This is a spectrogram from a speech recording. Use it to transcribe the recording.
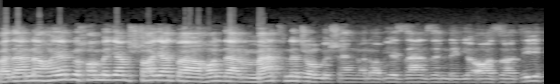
و در نهایت می‌خوام بگم شاید به حال در متن جنبش انقلابی زن زندگی آزادی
